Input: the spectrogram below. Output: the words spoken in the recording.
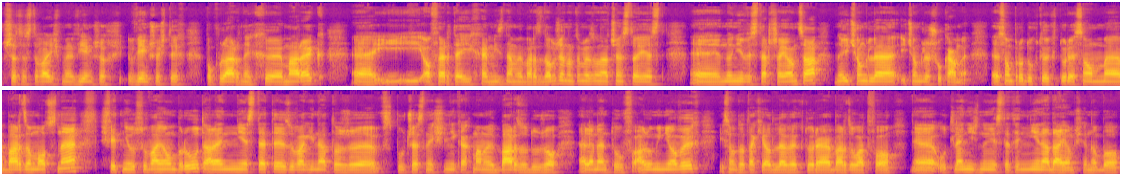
przetestowaliśmy większość, większość tych popularnych e, marek i, ofertę ich chemii znamy bardzo dobrze, natomiast ona często jest no, niewystarczająca, no i ciągle, i ciągle szukamy. Są produkty, które są bardzo mocne, świetnie usuwają brud, ale niestety z uwagi na to, że w współczesnych silnikach mamy bardzo dużo elementów aluminiowych i są to takie odlewy, które bardzo łatwo e, utlenić. No niestety nie nadają się, no bo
